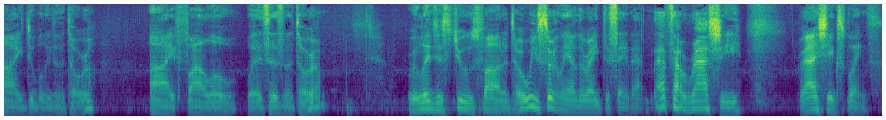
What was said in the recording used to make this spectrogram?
I do believe in the Torah. I follow what it says in the Torah. Religious Jews follow the Torah. We certainly have the right to say that. That's how Rashi, Rashi explains.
